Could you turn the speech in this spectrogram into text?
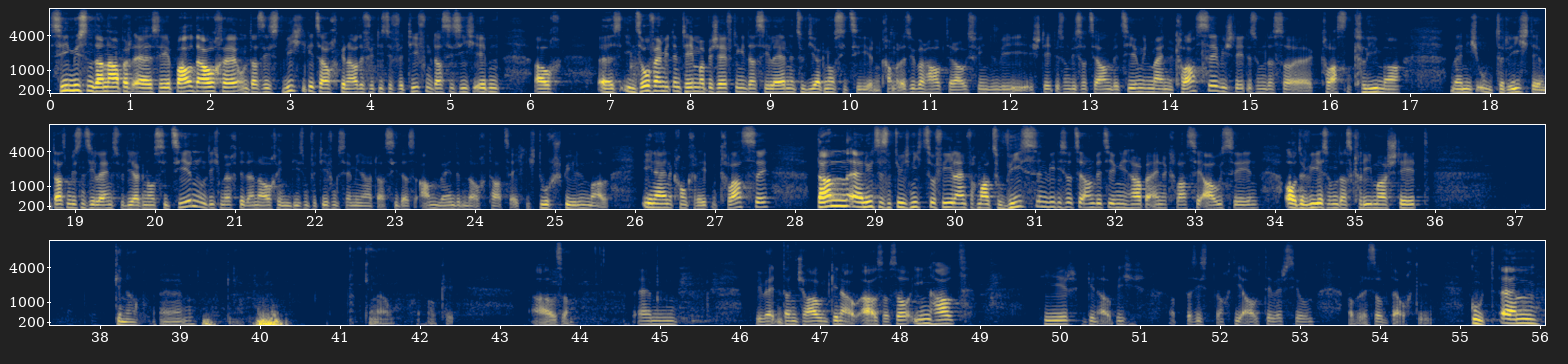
Sie müssen dann aber äh, sehr bald auch, äh, und das ist wichtig jetzt auch gerade für diese Vertiefung, dass Sie sich eben auch äh, insofern mit dem Thema beschäftigen, dass Sie lernen zu diagnostizieren. Kann man das überhaupt herausfinden? Wie steht es um die sozialen Beziehungen in meiner Klasse? Wie steht es um das Klassenklima, wenn ich unterrichte? Und das müssen Sie lernen zu diagnostizieren und ich möchte dann auch in diesem Vertiefungsseminar, dass Sie das anwenden und auch tatsächlich durchspielen, mal in einer konkreten Klasse. Dann äh, nützt es natürlich nicht so viel, einfach mal zu wissen, wie die sozialen Beziehungen innerhalb einer Klasse aussehen oder wie es um das Klima steht. Genau. Ähm, genau. genau. Okay. Also, ähm, wir werden dann schauen, genau, also so Inhalt hier, genau, das ist noch die alte Version, aber es sollte auch gehen. Gut, ähm,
